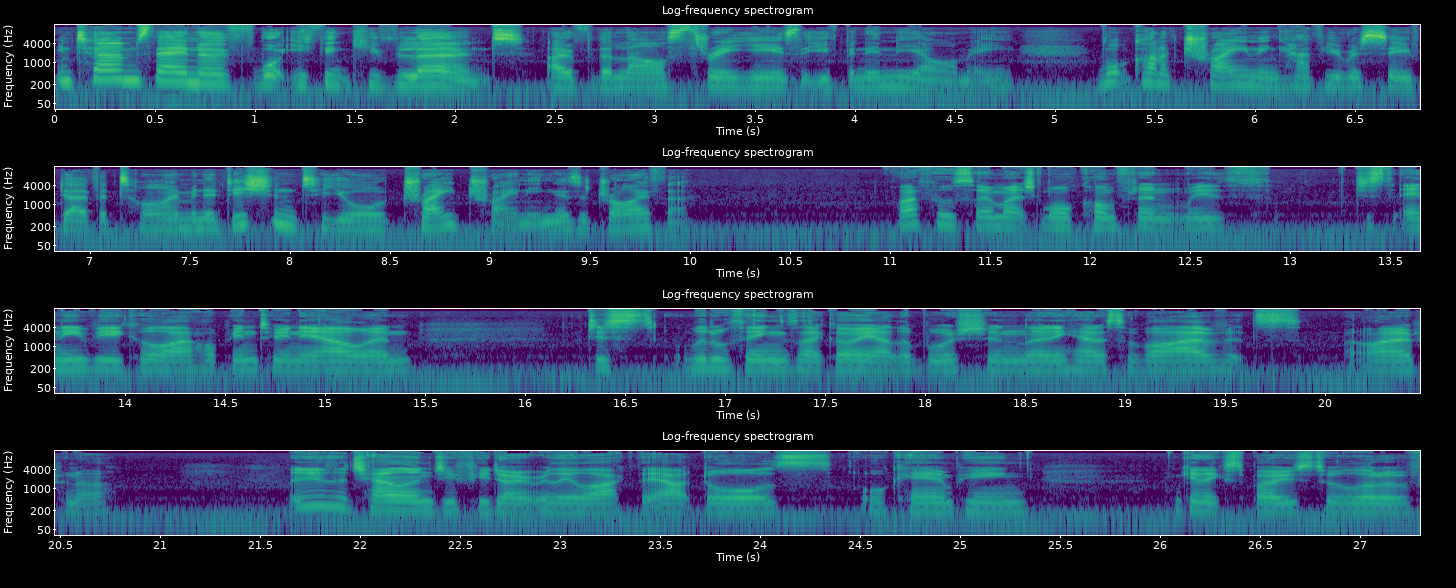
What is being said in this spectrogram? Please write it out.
In terms then of what you think you've learnt over the last three years that you've been in the army, what kind of training have you received over time in addition to your trade training as a driver? I feel so much more confident with just any vehicle I hop into now and just little things like going out the bush and learning how to survive. It's an eye opener. It is a challenge if you don't really like the outdoors or camping. You get exposed to a lot of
